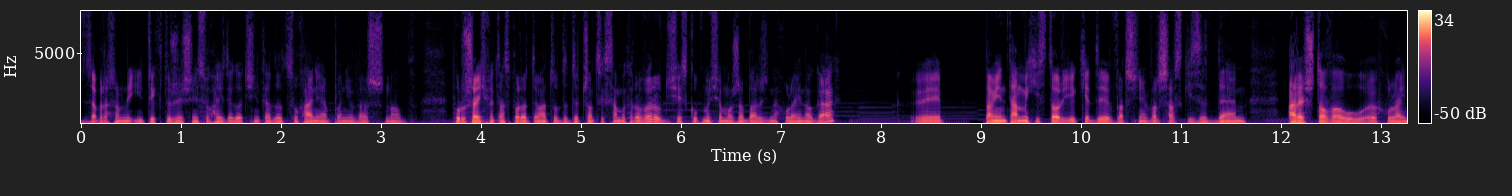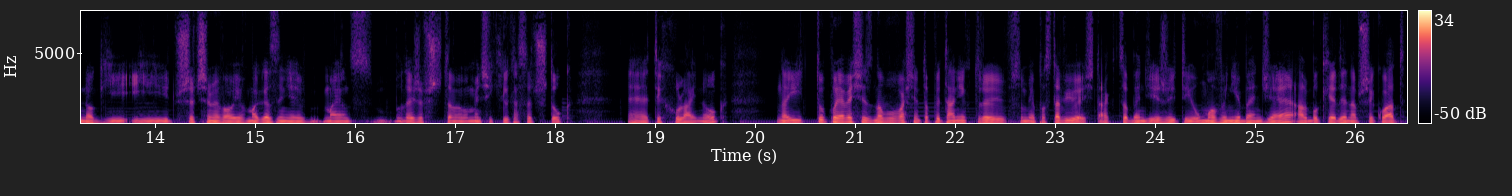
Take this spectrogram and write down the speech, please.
zapraszam i tych, którzy jeszcze nie słuchali tego odcinka do odsłuchania, ponieważ no, poruszaliśmy tam sporo tematów dotyczących samych rowerów. Dzisiaj skupmy się może bardziej na hulajnogach. E, pamiętamy historię, kiedy właśnie warszawski ZDM aresztował hulajnogi i przetrzymywał je w magazynie, mając bodajże w tym momencie kilkaset sztuk e, tych hulajnóg. No i tu pojawia się znowu właśnie to pytanie, które w sumie postawiłeś, tak? Co będzie, jeżeli tej umowy nie będzie, albo kiedy na przykład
